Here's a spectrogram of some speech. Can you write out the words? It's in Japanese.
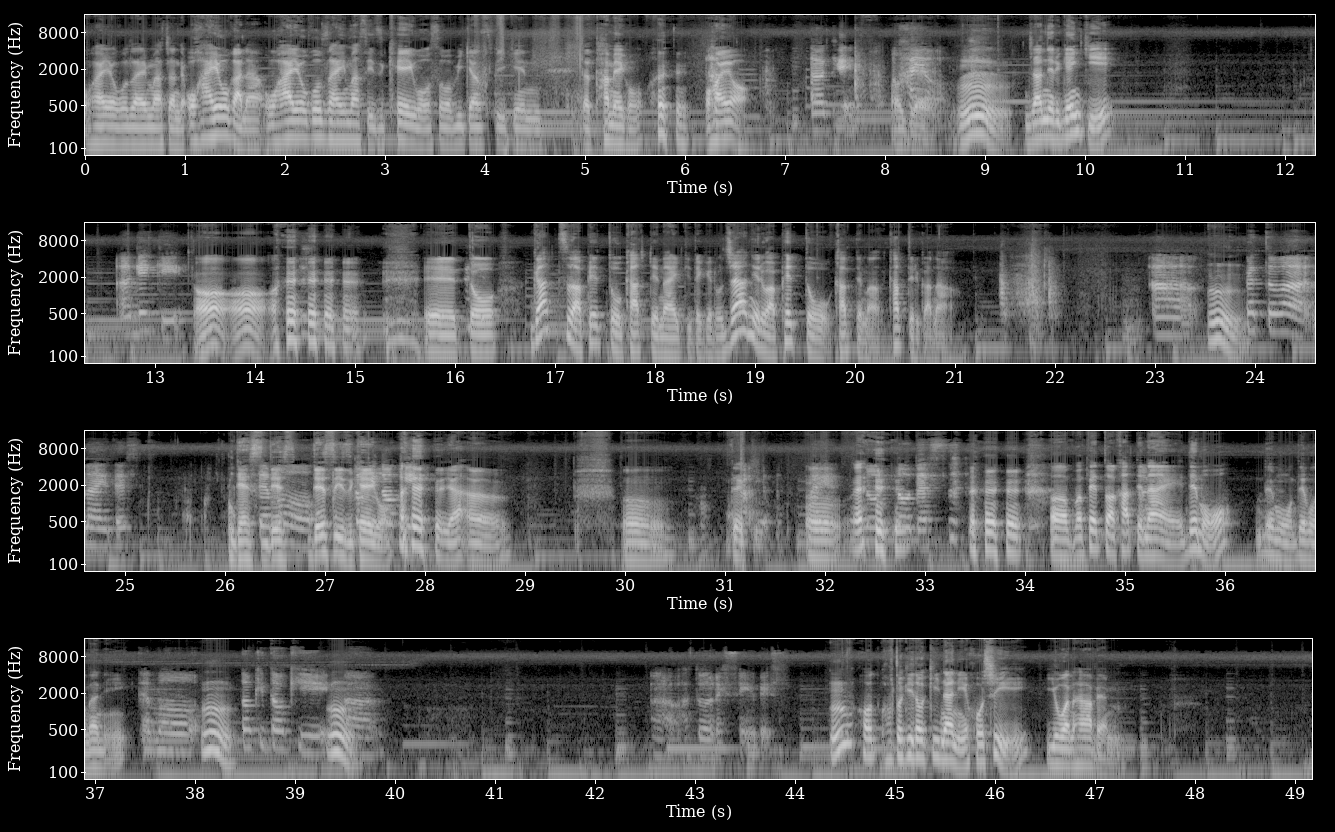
おはようございます。なんで、おはようかな。おはようございます。is 敬語、so we can speak in the タメ語。おはよ OK。う。おはよ OK うん。ジャーネル元気？う。あ、元気？ああ、ああ。えーっと、ガッツはペットを飼ってないって言ったけど、ジャーネルはペットを飼ってま、飼ってるかな？あ、うん。ペットはないです。です、ですです is 敬語。いや、うん。うん。で、うん。の、のです。あまあ、ペットは飼ってない。でも？でも、でも何？でも、うん。時々、うん あ、あ、あとレッスンです。んほ、ほ時々何欲しい ?You wanna have him?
